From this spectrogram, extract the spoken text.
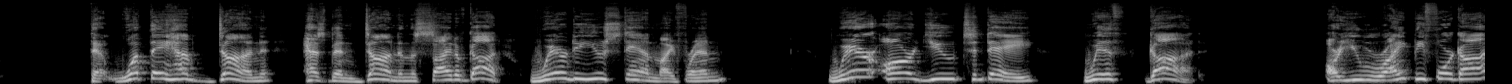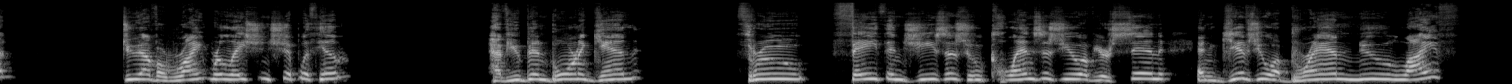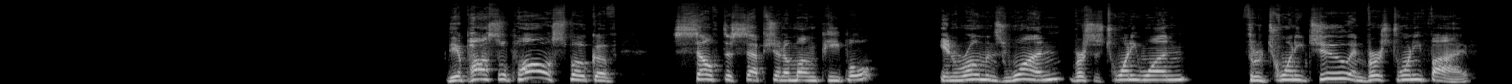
that what they have done has been done in the sight of God. Where do you stand, my friend? Where are you today with God? Are you right before God? Do you have a right relationship with Him? Have you been born again through faith in Jesus who cleanses you of your sin and gives you a brand new life? The Apostle Paul spoke of self deception among people in Romans 1, verses 21 through 22 and verse 25.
